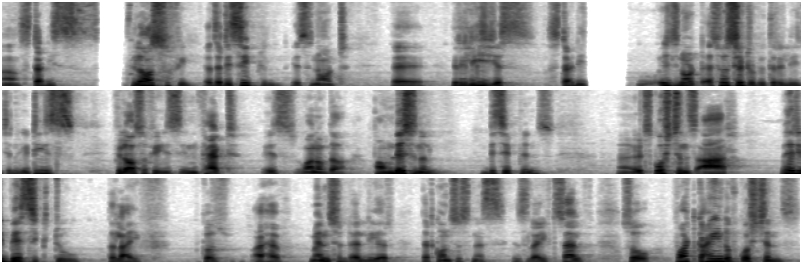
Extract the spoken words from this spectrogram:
uh, studies. Philosophy as a discipline is not a religious study, is not associated with religion. It is philosophy is in fact, is one of the foundational disciplines. Uh, its questions are very basic to the life, because I have mentioned earlier that consciousness is life itself. So, what kind of questions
